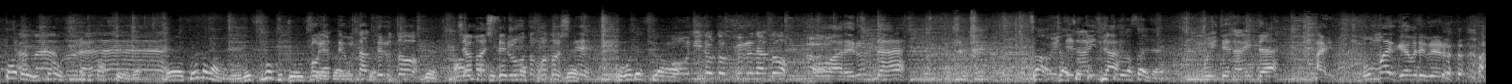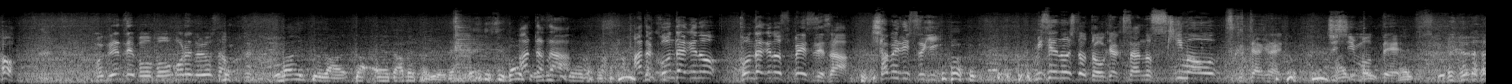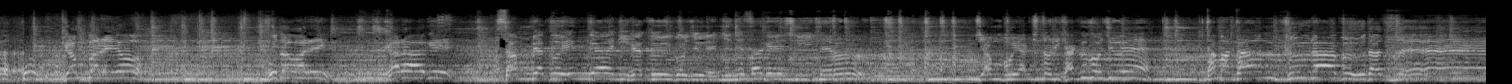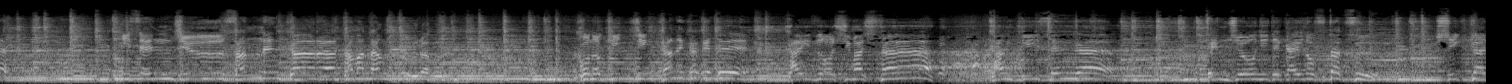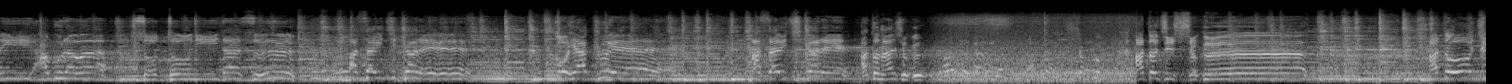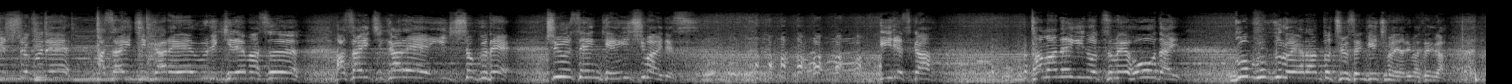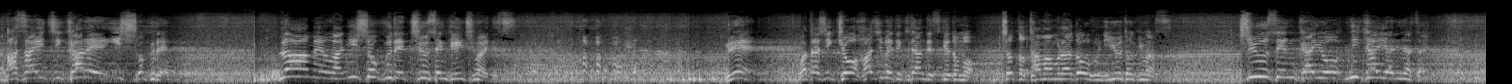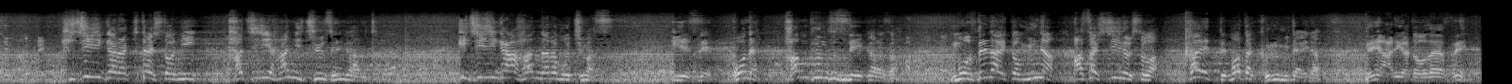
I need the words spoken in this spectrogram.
たで歌を作りますね、えー、そういうのがものすごく上手こうやって歌ってると邪魔してる男として、ここですよもう二度と来るなと思われるんだ。向いてないんだ。向いてないんだ。はい。もうマイクやめてくれる もう全然もうもう俺の良さマイクがだ、えー、ダメというね。あんたさあんたこんだけのこんだけのスペースでさ喋りすぎ。店の人とお客さんの隙間を作ってあげないと。自信持って、はいはい、頑張れよ。こだわり。唐揚げ。300円が250円。に値下げしてる。ジャンボ焼き鳥150円。たまたんからたまたんクラブこのキッチン金かけて改造しました。換気扇が天井にでかいの2つ。しっかり油は外に出す。朝一カレー。500円。朝一カレー。あと何食？あと10食。朝一カレー売り切れます。朝一カレー1食で抽選券1枚です。いいですか？玉ねぎの詰め放題。5袋やらんと抽選券1枚になりませんが。朝一カレー1食で。ラーメンは2食で抽選券1枚です。ねえ。私今日初めて来たんですけどもちょっと玉村豆腐に言うときます。抽選会を2回やりなさい。7時から来た人に8時半に抽選があると。1時間半なら持ちます。いいですね。ほんで半分ずつでいいからさ。もう出ないとみんな朝7時の人が帰ってまた来るみたいな。ねありがとうございますね。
